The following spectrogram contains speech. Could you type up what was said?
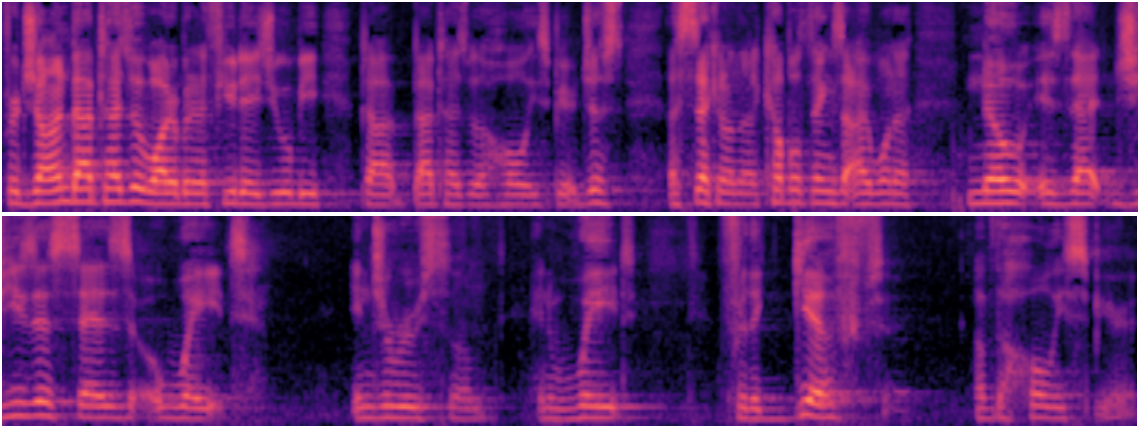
For John baptized with water, but in a few days you will be baptized with the Holy Spirit. Just a second on that. A couple things I want to note is that Jesus says, wait in Jerusalem and wait for the gift of the Holy Spirit.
